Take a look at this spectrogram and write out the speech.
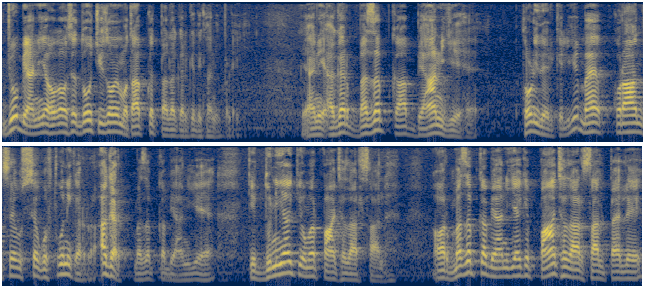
جو بیانیہ ہوگا اسے دو چیزوں میں مطابقت پیدا کر کے دکھانی پڑے گی۔ یعنی اگر مذہب کا بیان یہ ہے، تھوڑی دیر کے لیے میں قرآن سے اس سے گفتگو نہیں کر رہا۔ اگر مذہب کا بیان یہ ہے کہ دنیا کی عمر پانچ ہزار سال ہے اور مذہب کا بیان یہ ہے کہ پانچ ہزار سال پہلے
